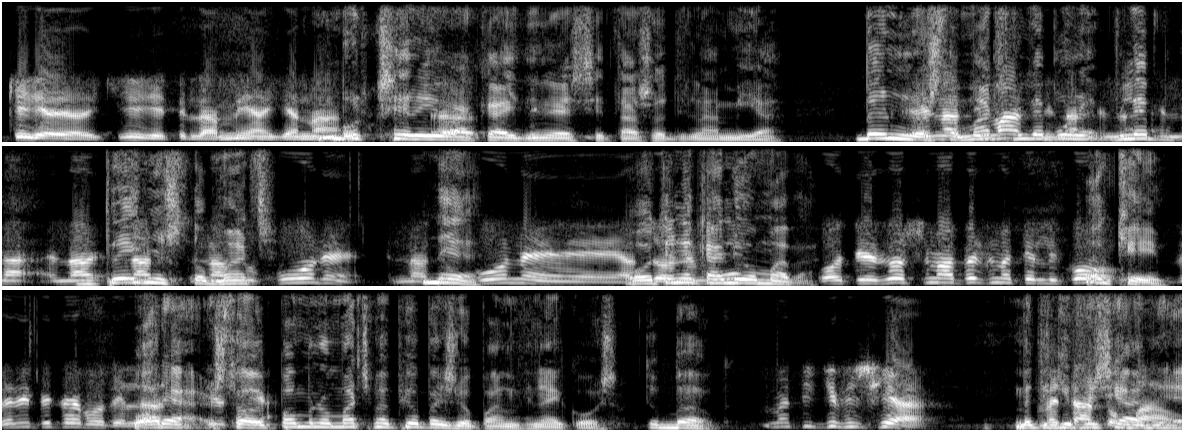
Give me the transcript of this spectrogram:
και για, και για τη Λαμία για να... Πώς ξέρει ο ε, Ακαϊντίν εσύ Τάσο τη Λαμία; Μπαίνουν ε, στο να μάτς, ετοιμάσει, βλέπουν, να- βλέπουν, να- να- μπαίνει να- στο να μάτς. του πούνε, να Ναι. του πούνε, Ότι Αντώνη είναι μου, καλή ομάδα. Ότι εδώ σήμερα παίζουμε τελικό. Οκ. Δεν επιτρέπονται λάθη. Ωραία, Και στο έτσι, επόμενο μάτς με ποιο παίζει ο Παναθηναϊκός; Του ΠΑΟΚ. Με την Κηφισιά. Με την Μετά το Κηφισιά. ΠΑΟΚ. Ε,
